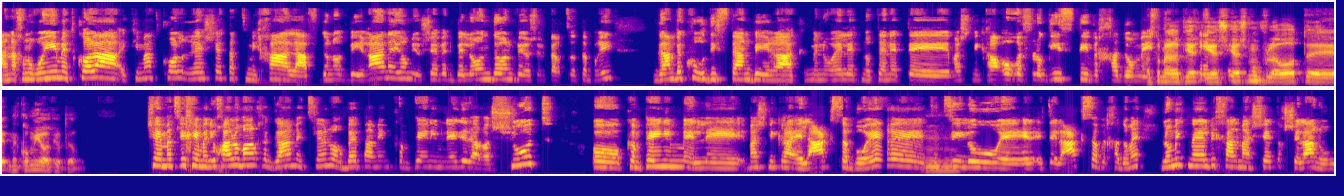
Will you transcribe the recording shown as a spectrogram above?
אנחנו רואים את כל ה... כמעט כל רשת התמיכה להפגנות באיראן היום יושבת בלונדון ויושבת בארצות הברית גם בכורדיסטן בעיראק מנוהלת, נותנת אה, מה שנקרא עורף לוגיסטי וכדומה. זאת אומרת, יש, אה, יש, יש מובלעות אה, מקומיות יותר. שהם מצליחים. אני יכולה לומר לך גם אצלנו הרבה פעמים קמפיינים נגד הרשות, או קמפיינים למה שנקרא אל-אקצא בוערת, הצילו את אל-אקצא וכדומה, לא מתנהל בכלל מהשטח שלנו,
